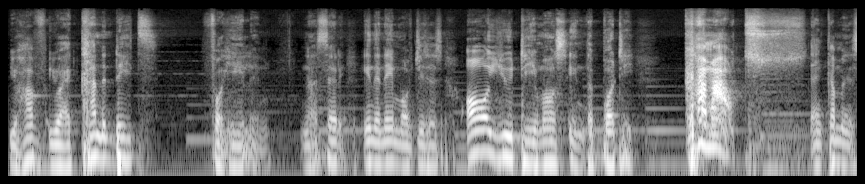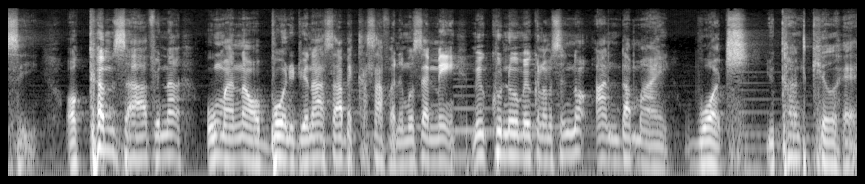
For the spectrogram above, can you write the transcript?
you have you are a candidate for healing. And I said, in the name of Jesus, all you demons in the body, come out and come and see. Or come safi na woman now born it, you're not sabi kasafa and say me, me kuno, me kuno. say, not under my watch. You can't kill her.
